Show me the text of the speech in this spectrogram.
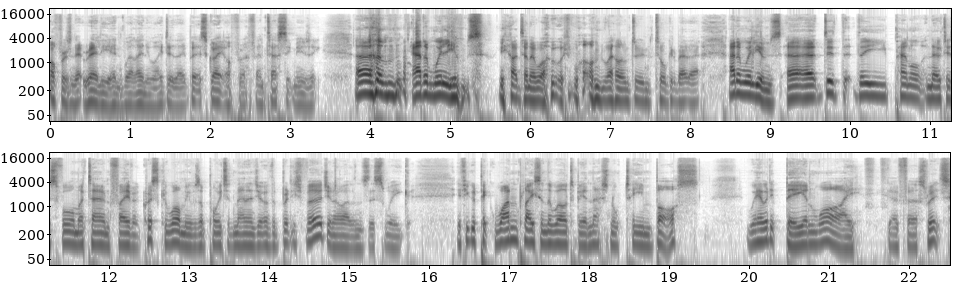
operas net rarely end well anyway, do they? But it's great opera, fantastic music. Um, Adam Williams, yeah, I don't know what, what I'm, well I'm doing talking about that. Adam Williams, uh, did the panel notice former town favourite Chris Kiwomya was appointed manager of the British Virgin Islands this week? If you could pick one place in the world to be a national team boss, where would it be and why? Go first, Rich.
